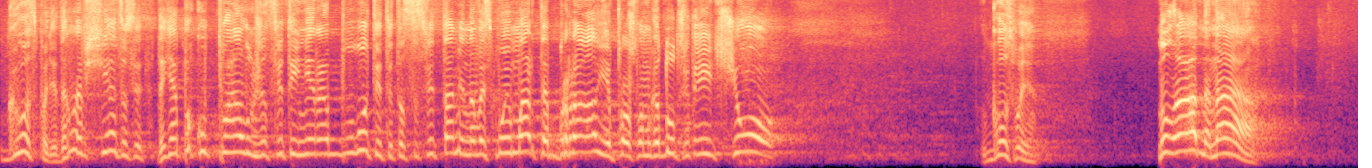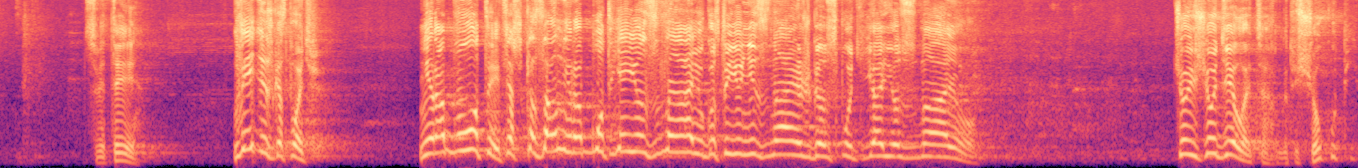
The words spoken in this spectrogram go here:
Господи, да вообще это цветы. Да я покупал уже цветы, не работает. Это со цветами на 8 марта брал я в прошлом году цветы. И чё? Господи, ну ладно, на. Цветы. Видишь, Господь, не работает. Я же сказал, не работает. Я ее знаю. Господи, ты ее не знаешь, Господь. Я ее знаю. Что еще делать-то? Говорит, еще купи.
